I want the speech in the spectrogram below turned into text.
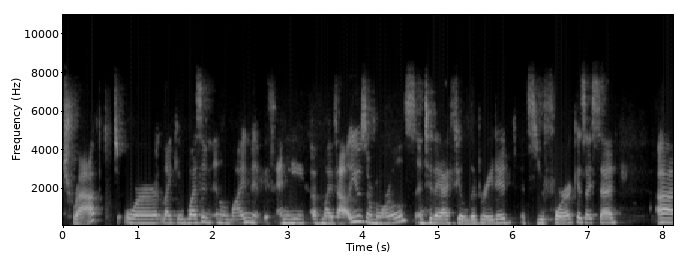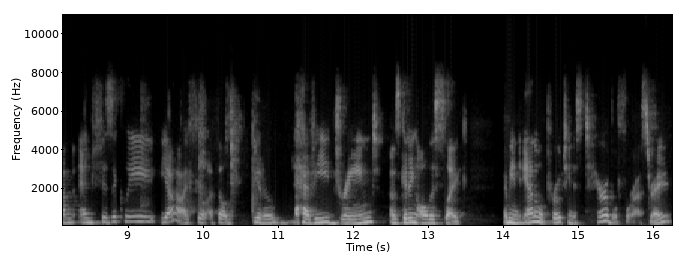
trapped or like it wasn't in alignment with any of my values or morals. And today I feel liberated. It's euphoric, as I said. Um, and physically, yeah, I feel I felt you know heavy, drained. I was getting all this like, I mean, animal protein is terrible for us, right?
